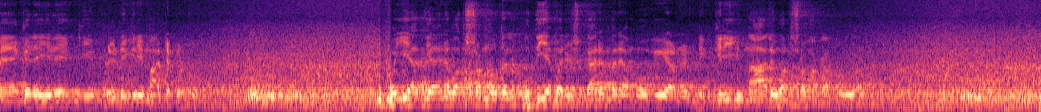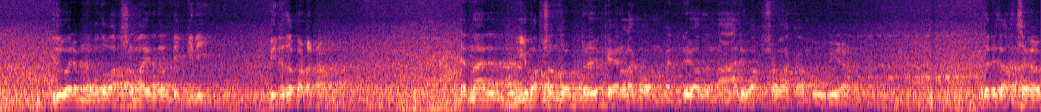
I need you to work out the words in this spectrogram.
മേഖലയിലേക്ക് പ്രീ ഡിഗ്രി മാറ്റപ്പെട്ടു. ഇപ്പൊ ഈ അധ്യയന വർഷം മുതൽ പുതിയ പരിഷ്കാരം വരാൻ പോവുകയാണ്. ഡിഗ്രി നാല് വർഷമാക്കാൻ പോവുകയാണ്. ഇതുവരെ മൂന്ന് വർഷമായിരുന്നു ഡിഗ്രി ബിരുദ പഠനം. എന്നാൽ ഈ വർഷം തൊട്ട് കേരള ഗവൺമെന്റ് അത് നാല് വർഷമാക്കാൻ പോവുകയാണ്. അതിന് ചർച്ചകൾ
